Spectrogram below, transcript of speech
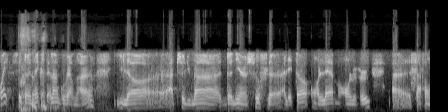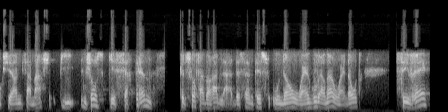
Oui, c'est un excellent gouverneur. Il a euh, absolument donné un souffle à l'État. On l'aime, on le veut. Euh, ça fonctionne, ça marche. Puis une chose qui est certaine, que tu sois favorable à DeSantis ou non, ou à un gouverneur ou à un autre, c'est vrai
